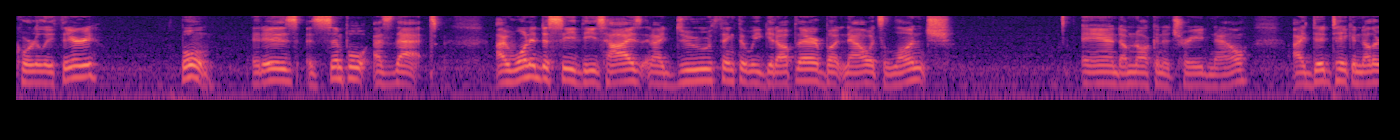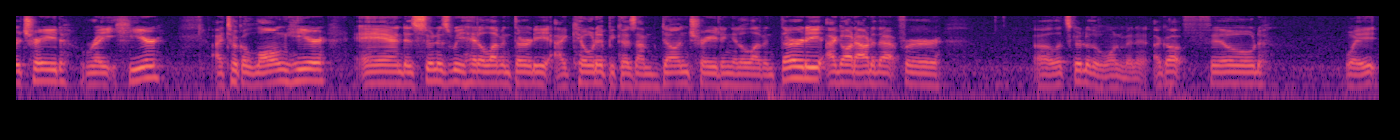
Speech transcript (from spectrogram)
quarterly theory, boom. It is as simple as that. I wanted to see these highs, and I do think that we get up there, but now it's lunch and I'm not going to trade now. I did take another trade right here. I took a long here and as soon as we hit 11:30 I killed it because I'm done trading at 11:30. I got out of that for uh, let's go to the 1 minute. I got filled wait.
